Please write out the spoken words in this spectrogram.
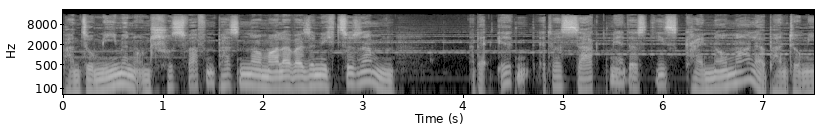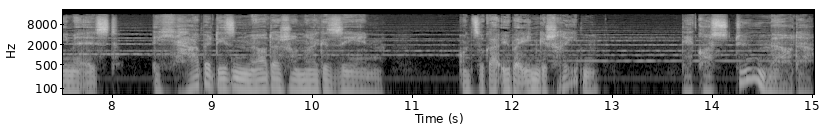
Pantomimen und Schusswaffen passen normalerweise nicht zusammen. Aber irgendetwas sagt mir, dass dies kein normaler Pantomime ist. Ich habe diesen Mörder schon mal gesehen. Und sogar über ihn geschrieben. Der Kostümmörder.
